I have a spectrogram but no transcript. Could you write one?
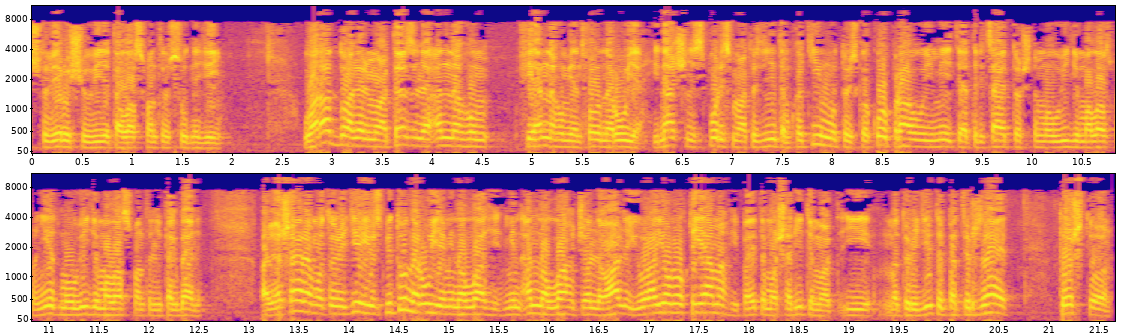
что верующие увидят Аллах Субхану в судный день. Варадду аляль муатазиля аннахум фи аннахум янфауна руя. И начали спорить с муатазилитом, каким, то есть какое право вы имеете отрицать то, что мы увидим Аллах Субхану. Нет, мы увидим Аллах Субхану и так далее. Аляшара матуридия юсбитуна руя мин Аллахи, мин анна Аллах джалля али юра йом кияма. И поэтому ашариты и матуридиты подтверждают то, что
